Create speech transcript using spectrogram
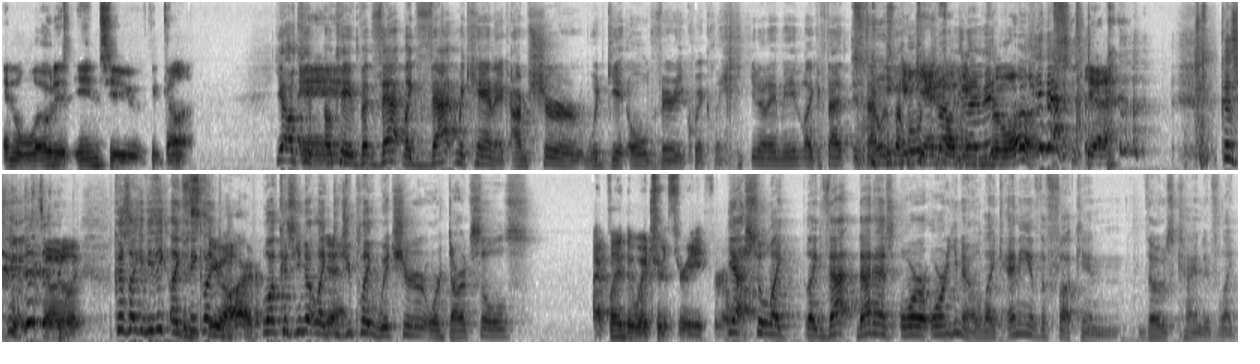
and load it into the gun. Yeah, okay, And- okay, but that like that mechanic, I'm sure would get old very quickly. You know what I mean? Like if that if that was the you whole can't show, fucking you know I mean? reload. Yeah. Yeah, Because totally. Because like if you think like It's think like hard. well, because you know like Yeah. did you play Witcher or Dark Souls? I played The Witcher 3 for a Yeah, while. so like like that that has or or you know like any of the fucking those kind of like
